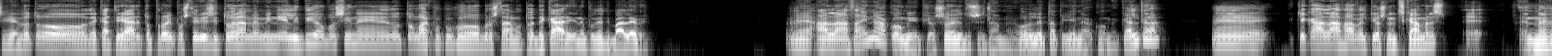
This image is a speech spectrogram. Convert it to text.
εδώ το 13 το Pro υποστηρίζει τώρα με mini LED όπως είναι εδώ το Mac που έχω μπροστά μου. Το 11 είναι που δεν την παλεύει. Ε, αλλά θα είναι ακόμη πιο σώδη, δεν το συζητάμε. Όλα τα πηγαίνει ακόμη καλύτερα. Ε, και καλά θα βελτιώσουν τις κάμερες. Ε, ε, ναι,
